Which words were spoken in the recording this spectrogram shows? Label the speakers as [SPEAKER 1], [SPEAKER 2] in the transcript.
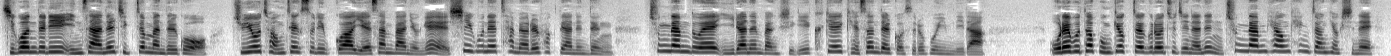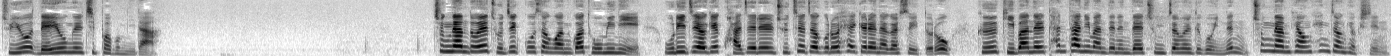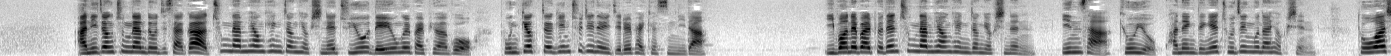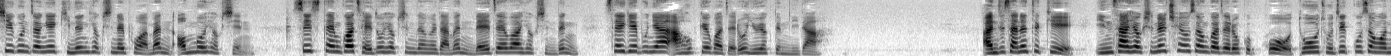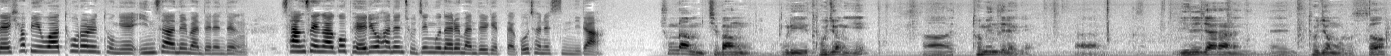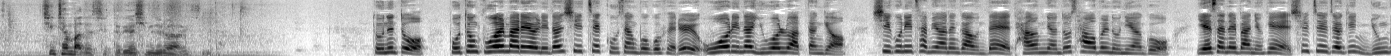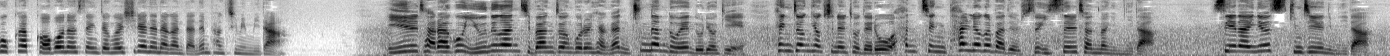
[SPEAKER 1] 직원들이 인사안을 직접 만들고 주요 정책 수립과 예산 반영에 시군의 참여를 확대하는 등 충남도의 일하는 방식이 크게 개선될 것으로 보입니다. 올해부터 본격적으로 추진하는 충남형 행정혁신의 주요 내용을 짚어봅니다. 충남도의 조직 구성원과 도민이 우리 지역의 과제를 주체적으로 해결해 나갈 수 있도록 그 기반을 탄탄히 만드는 데 중점을 두고 있는 충남형 행정혁신. 안희정 충남도지사가 충남형 행정혁신의 주요 내용을 발표하고 본격적인 추진 의지를 밝혔습니다. 이번에 발표된 충남형 행정혁신은 인사, 교육, 관행 등의 조직 문화 혁신, 도와 시군정의 기능 혁신을 포함한 업무 혁신, 시스템과 제도 혁신 등을 담은 내재화 혁신 등 3개 분야 9개 과제로 요약됩니다. 안 지사는 특히 인사 혁신을 최우선 과제로 꼽고 도 조직 구성원의 협의와 토론을 통해 인사안을 만드는 등 상생하고 배려하는 조직 문화를 만들겠다고 전했습니다.
[SPEAKER 2] 충남 지방 우리 도정이 어, 도민들에게 어, 일 잘하는 도정으로서 칭찬받을 수 있도록 열심히 노력하겠습니다.
[SPEAKER 1] 도는 또 보통 9월 말에 열리던 시책 구상 보고회를 5월이나 6월로 앞당겨 시군이 참여하는 가운데 다음 연도 사업을 논의하고 예산을 반영해 실질적인 융복합 거버넌스 행정을 실현해 나간다는 방침입니다. 일 잘하고 유능한 지방정부를 향한 충남도의 노력이 행정혁신을 토대로 한층 탄력을 받을 수 있을 전망입니다. CNI 뉴스 김지윤입니다.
